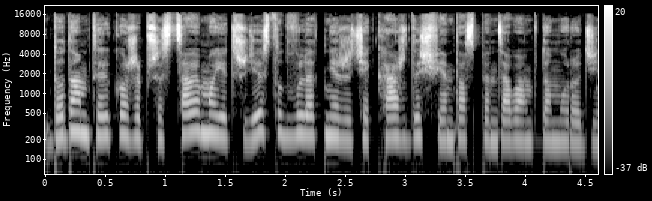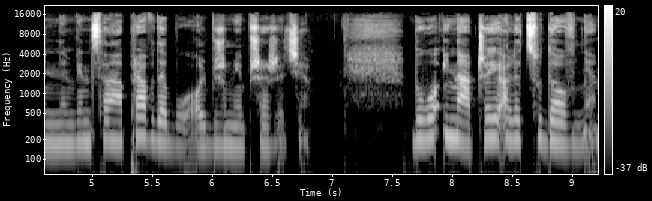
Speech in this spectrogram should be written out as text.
Dodam tylko, że przez całe moje 32-letnie życie każde święta spędzałam w domu rodzinnym, więc to naprawdę było olbrzymie przeżycie. Było inaczej, ale cudownie.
